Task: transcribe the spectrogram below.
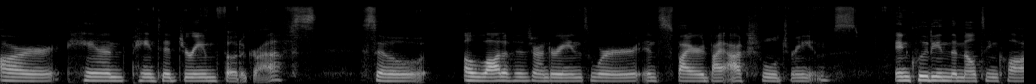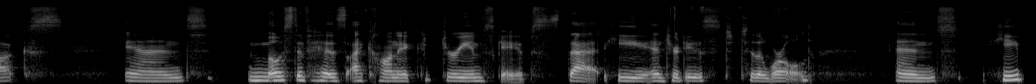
are hand painted dream photographs. So a lot of his renderings were inspired by actual dreams, including the melting clocks and most of his iconic dreamscapes that he introduced to the world. And he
